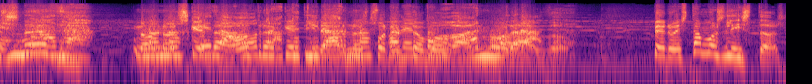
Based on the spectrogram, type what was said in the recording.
Pues, nada, no, nos queda otra que tirarnos por el tobogán morado. Pero estamos listos.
